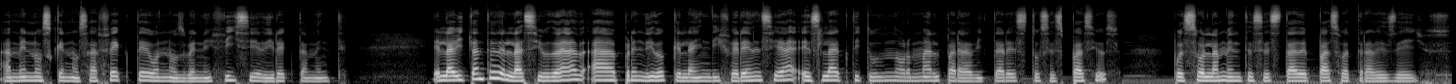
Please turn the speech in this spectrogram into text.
a menos que nos afecte o nos beneficie directamente. El habitante de la ciudad ha aprendido que la indiferencia es la actitud normal para habitar estos espacios, pues solamente se está de paso a través de ellos.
